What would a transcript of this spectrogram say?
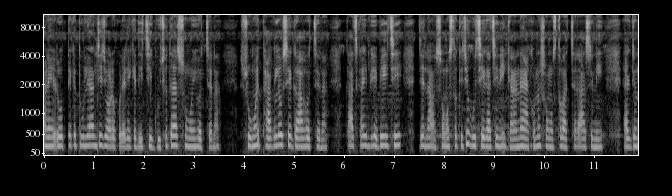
মানে রোদ থেকে তুলে আনছি, জড়ো করে রেখে দিচ্ছি, গুছোতে আর সময় হচ্ছে না। সময় থাকলেও সে গা হচ্ছে না। তো আজকে আমি ভেবেইছি যে না, সমস্ত কিছু গুছিয়ে গাছি নিই কেননা এখনও সমস্ত বাচ্চারা আসেনি। একজন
